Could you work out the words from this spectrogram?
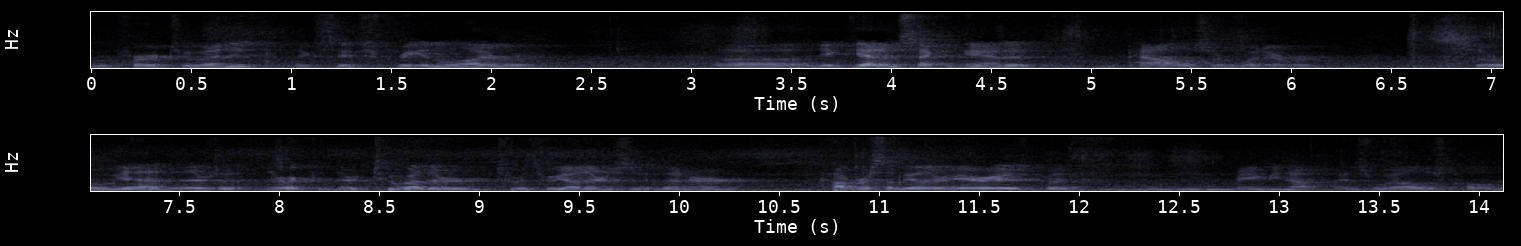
refer to, and it, like I say, it's free in the library. Uh, you can get them secondhand at Powell's or whatever. So yeah, there's a there are there are two other two or three others that are cover some of the other areas, but maybe not as well as Calder.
